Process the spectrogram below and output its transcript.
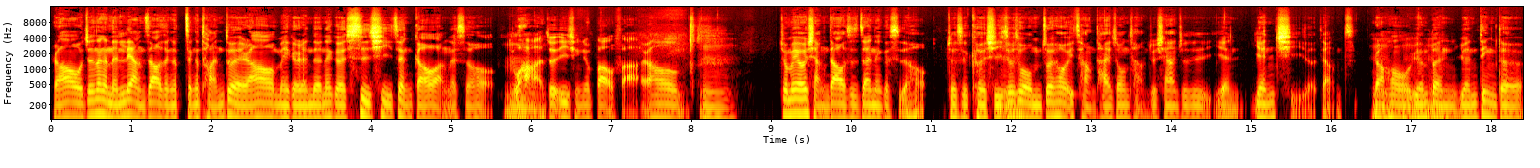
然后就那个能量，你知道，整个整个团队，然后每个人的那个士气正高昂的时候，嗯、哇，就疫情就爆发，然后嗯，就没有想到是在那个时候，就是可惜，就是我们最后一场台中场就现在就是延延期了这样子，然后原本原定的。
